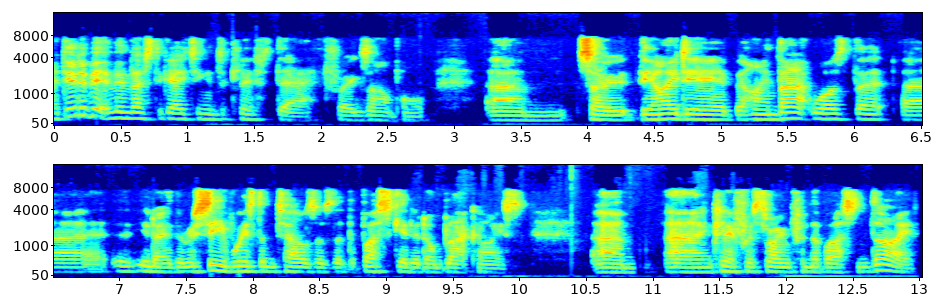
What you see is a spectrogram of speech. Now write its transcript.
I did a bit of investigating into Cliff's death, for example. Um, so the idea behind that was that uh, you know the received wisdom tells us that the bus skidded on black ice, um, and Cliff was thrown from the bus and died.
